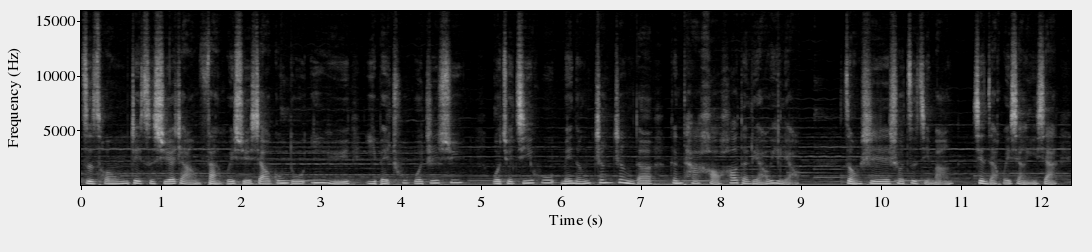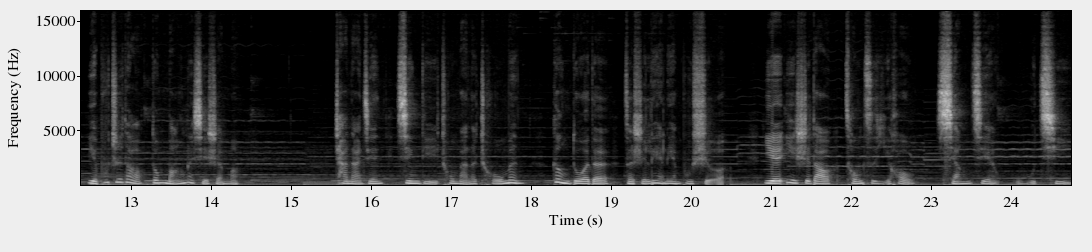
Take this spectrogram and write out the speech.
自从这次学长返回学校攻读英语，以备出国之需，我却几乎没能真正的跟他好好的聊一聊。总是说自己忙，现在回想一下，也不知道都忙了些什么。刹那间，心底充满了愁闷，更多的则是恋恋不舍，也意识到从此以后相见无期。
